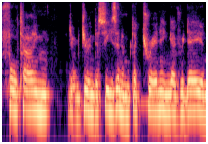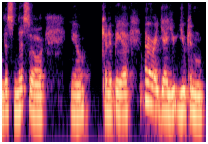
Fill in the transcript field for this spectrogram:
full time during the season and like training every day and this and this, or you know can it be a all right? Yeah, you you can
